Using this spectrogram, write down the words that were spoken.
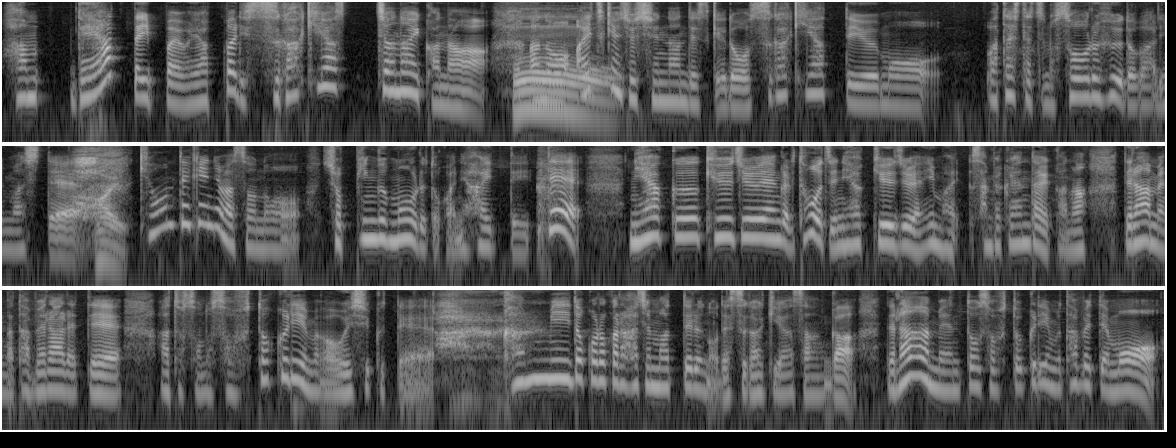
は出会った一杯はやっぱりスガキ屋じゃないかな。あの愛知県出身なんですけどスガキ屋っていうもう私たちのソウルフードがありましてはい。基本的にはそのショッピングモールとかに入っていて290円ぐらい当時290円今300円台かな。でラーメンが食べられてあとそのソフトクリームが美味しくて甘味どころから始まってるのでスガキ屋さんが。でラーメンとソフトクリーム食べても、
